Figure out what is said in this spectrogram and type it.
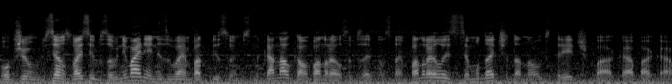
В общем, всем спасибо за внимание. Не забываем подписываемся на канал. Кому понравилось, обязательно ставим понравилось. Всем удачи, до новых встреч. Пока-пока.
